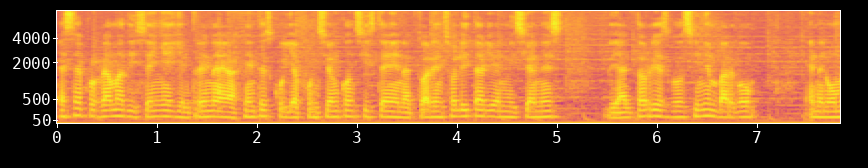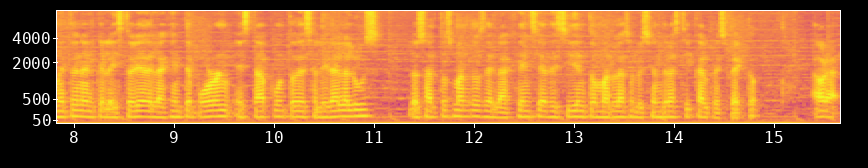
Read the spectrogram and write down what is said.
Este programa diseña y entrena a agentes cuya función consiste en actuar en solitario en misiones de alto riesgo, sin embargo, en el momento en el que la historia del agente Bourne está a punto de salir a la luz, los altos mandos de la agencia deciden tomar la solución drástica al respecto. Ahora,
